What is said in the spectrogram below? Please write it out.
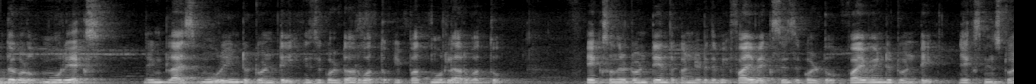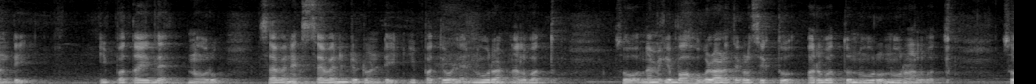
ಉದ್ದಗಳು ಮೂರು ಎಕ್ಸ್ ಇಂಪ್ಲಾಯ್ಸ್ ಮೂರು into twenty is equal to ಅರವತ್ತು ಇಪ್ಪತ್ತ್ಮೂರಲೆ ಅರವತ್ತು. ಎಕ್ಸ್ ಅಂದರೆ ಟ್ವೆಂಟಿ ಅಂತ ಕಂಡುಹಿಡಿದ್ವಿ five X is equal to five into twenty X means twenty ಇಪ್ಪತ್ತೈದಲೆ ನೂರು. Seven X seven into twenty ಇಪ್ಪತ್ತೇಳೆ ನೂರ ನಲವತ್ತು. ಸೊ ನಮಗೆ ಬಾಹುಗಳ ಅಳತೆಗಳು ಸಿಕ್ತು. ಅರುವತ್ತು, ನೂರು, ನೂರ ನಲವತ್ತು. ಸೊ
